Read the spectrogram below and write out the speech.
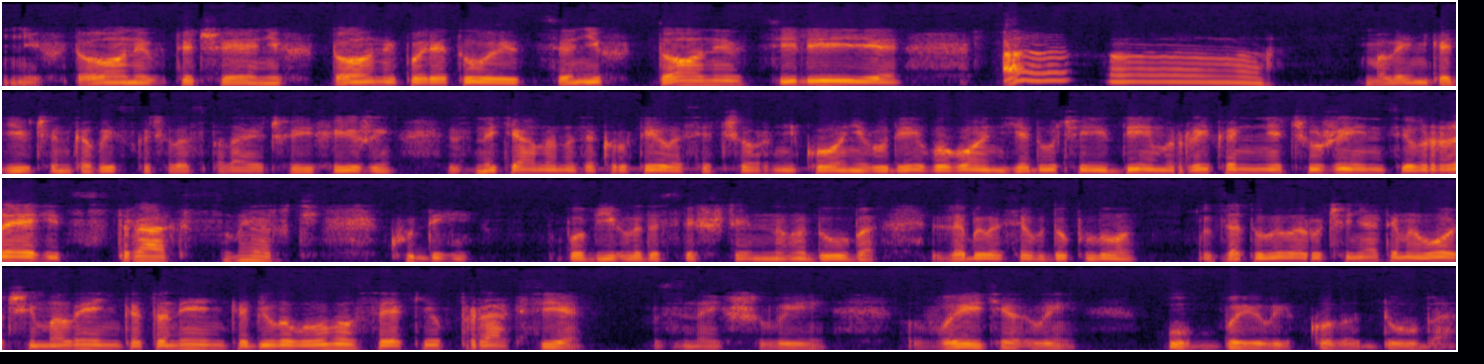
Ніхто не втече, ніхто не порятується, ніхто не вціліє. А-а! Маленька дівчинка вискочила з палаючої хижі, знетямлено закрутилася, чорні коні, рудий вогонь, ядучий дим, рикання чужинців, регіт, страх, смерть. Куди? Побігла до священного дуба, забилася в дупло, затулила рученятими очі, маленька, тоненька, біловолоса, як Євпраксія. Знайшли, витягли, убили коло дуба.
